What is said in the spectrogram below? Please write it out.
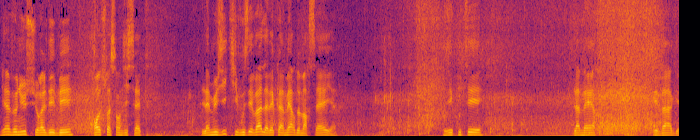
Bienvenue sur LDB Prod 77, la musique qui vous évade avec la mer de Marseille. Vous écoutez la mer, les vagues,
